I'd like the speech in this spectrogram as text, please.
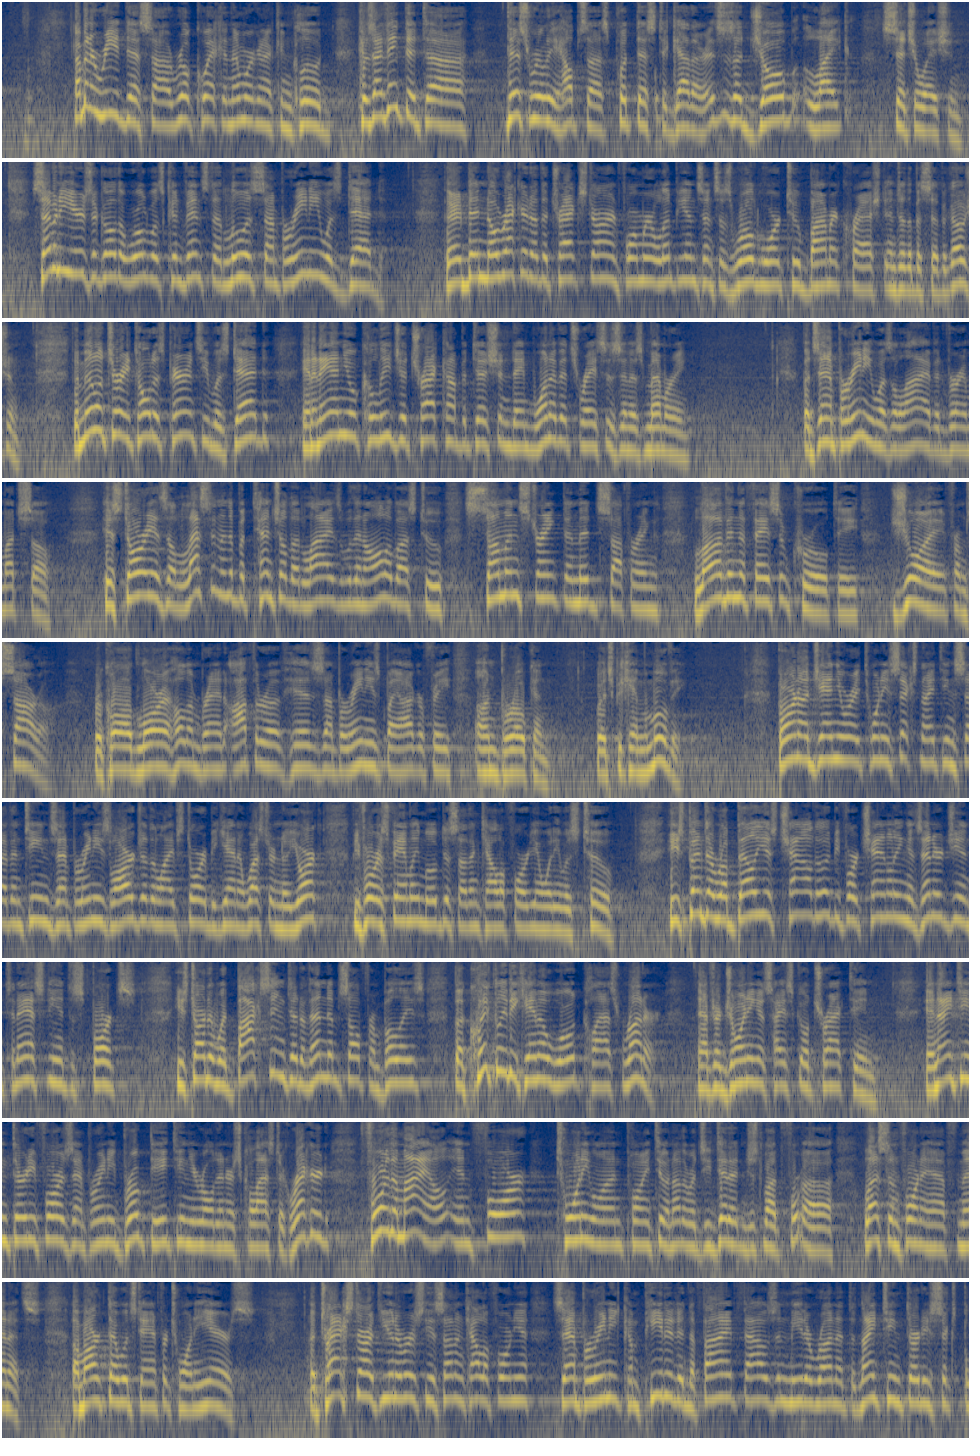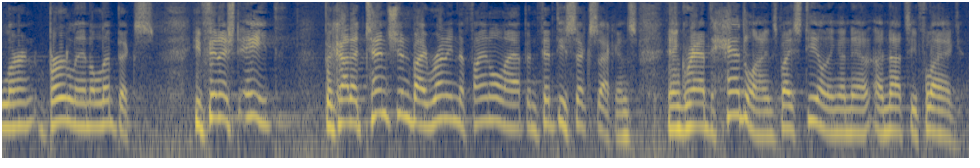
I'm going to read this uh, real quick and then we're going to conclude because I think that uh, this really helps us put this together. This is a Job like situation. 70 years ago, the world was convinced that Louis Zamperini was dead. There had been no record of the track star and former Olympian since his World War II bomber crashed into the Pacific Ocean. The military told his parents he was dead, in an annual collegiate track competition named one of its races in his memory. But Zamperini was alive and very much so. His story is a lesson in the potential that lies within all of us to summon strength amid suffering, love in the face of cruelty, joy from sorrow recalled Laura Hillenbrand, author of his Zamperini's biography, Unbroken, which became a movie. Born on January 26, 1917, Zamperini's larger than life story began in western New York before his family moved to Southern California when he was two. He spent a rebellious childhood before channeling his energy and tenacity into sports. He started with boxing to defend himself from bullies, but quickly became a world class runner after joining his high school track team. In 1934, Zamperini broke the 18 year old interscholastic record for the mile in 421.2. In other words, he did it in just about four, uh, less than four and a half minutes, a mark that would stand for 20 years. A track star at the University of Southern California, Zamperini competed in the 5,000 meter run at the 1936 Berlin Olympics. He finished eighth but got attention by running the final lap in 56 seconds and grabbed headlines by stealing a, a Nazi flag.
